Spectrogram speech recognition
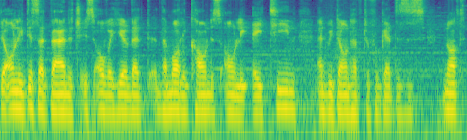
The only disadvantage is over here that the model count is only 18 and we don't have to forget this is not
